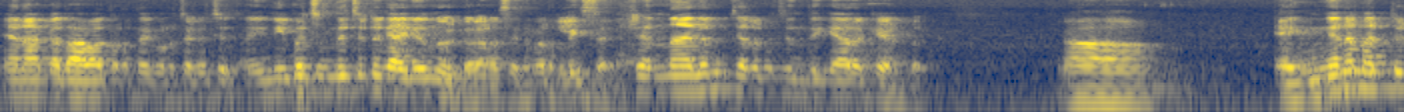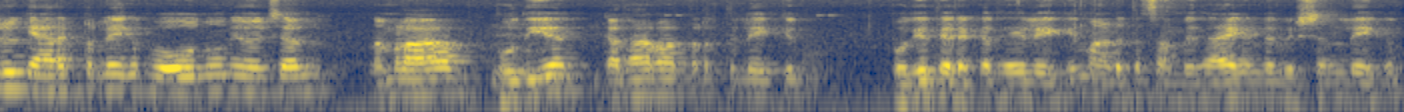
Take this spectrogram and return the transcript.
ഞാൻ ആ കഥാപാത്രത്തെ കുറിച്ചൊക്കെ ഇനിയിപ്പോൾ ഇനിയിപ്പോ ചിന്തിച്ചിട്ട് കാര്യമൊന്നുമില്ല. കാരണം സിനിമ റിലീസ് പക്ഷെ എന്നാലും ചിലപ്പോൾ ചിന്തിക്കാറൊക്കെ ഉണ്ട് എങ്ങനെ മറ്റൊരു ക്യാരക്ടറിലേക്ക് പോകുന്നു എന്ന് ചോദിച്ചാൽ നമ്മൾ ആ പുതിയ കഥാപാത്രത്തിലേക്കും പുതിയ തിരക്കഥയിലേക്കും അടുത്ത സംവിധായകന്റെ വിഷനിലേക്കും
